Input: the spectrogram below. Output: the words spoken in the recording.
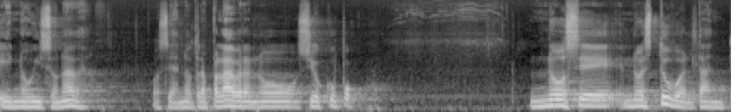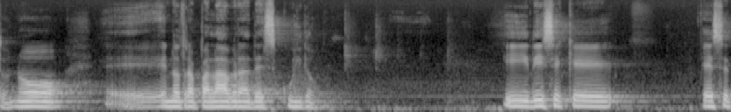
Y no hizo nada. O sea, en otra palabra, no se ocupó. No, se, no estuvo al tanto. No, eh, en otra palabra, descuidó. Y dice que ese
